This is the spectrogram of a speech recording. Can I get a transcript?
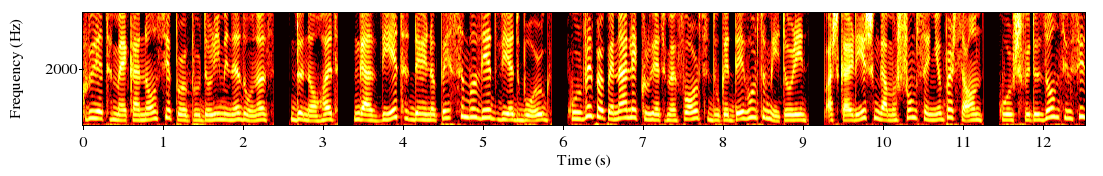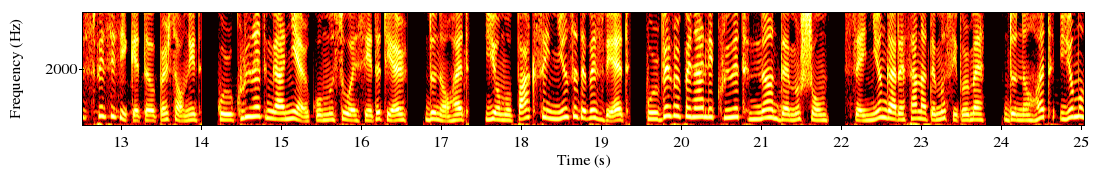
kryhet me kanosje për përdorimin e dhunës, dënohet nga dhjetë deri në pesëmbëdhjetë vjet burg. Kur vepra penale kryhet me forcë duke dehur të miturin, bashkërisht nga më shumë se një person, kur shfrytëzon cilësitë specifike të personit, kur kryhet nga njerku, mësuesi e të tjerë, dënohet jo më pak se njëzet e pesë vjet, kur vepra penale kryhet në edhe më shumë se një nga rrethanat e mësipërme, dënohet jo më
